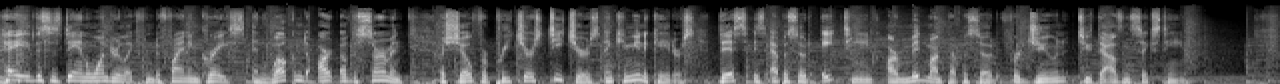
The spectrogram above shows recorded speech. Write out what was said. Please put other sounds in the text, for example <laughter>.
Hey, this is Dan Wunderlich from Defining Grace, and welcome to Art of the Sermon, a show for preachers, teachers, and communicators. This is episode 18, our mid month episode for June 2016.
